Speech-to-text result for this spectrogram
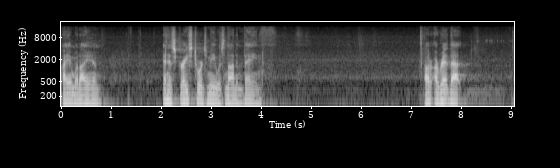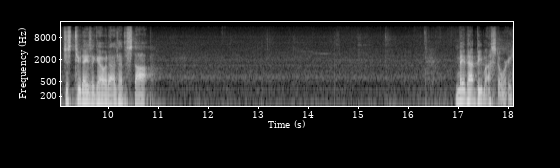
I am what I am. And his grace towards me was not in vain. I, I read that just two days ago and I had to stop. May that be my story.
